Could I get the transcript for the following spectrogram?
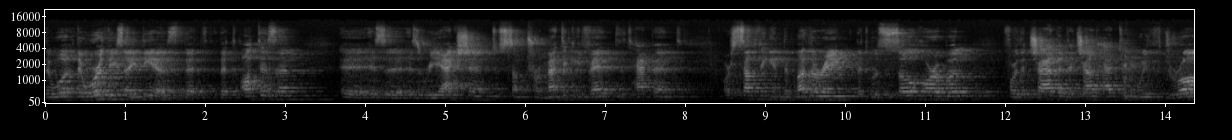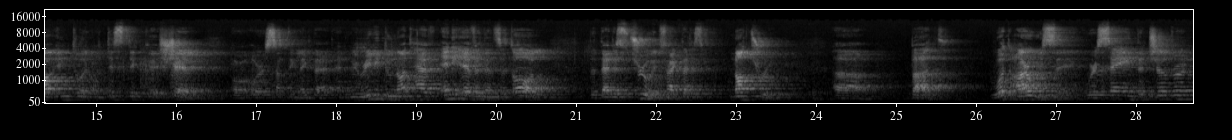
there were, there were these ideas that, that autism uh, is, a, is a reaction to some traumatic event that happened or something in the mothering that was so horrible for the child that the child had to withdraw into an autistic uh, shell or, or something like that. And we really do not have any evidence at all that that is true. In fact, that is not true. Um, but what are we saying? We're saying that children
